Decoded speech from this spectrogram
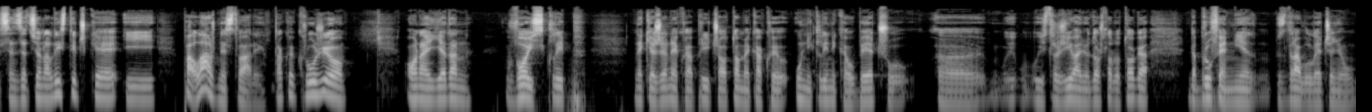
senzacionalističke i pa lažne stvari. Tako je kružio onaj jedan voice clip neke žene koja priča o tome kako je Uniklinika u Beču uh, u istraživanju došla do toga da brufen nije zdrav u lečenju uh,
